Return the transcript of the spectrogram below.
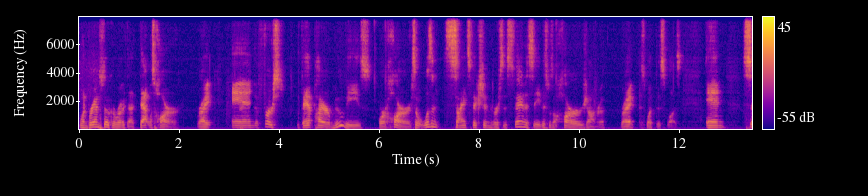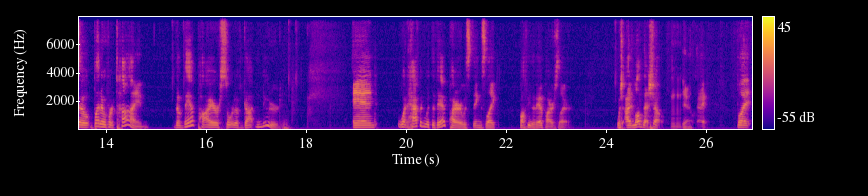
when Bram Stoker wrote that, that was horror, right? And the first vampire movies were horror. So it wasn't science fiction versus fantasy. This was a horror genre, right? Is what this was. And so, but over time, the vampire sort of got neutered. And what happened with the vampire was things like Buffy the Vampire Slayer, which I love that show. Mm-hmm. Yeah. Okay. But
